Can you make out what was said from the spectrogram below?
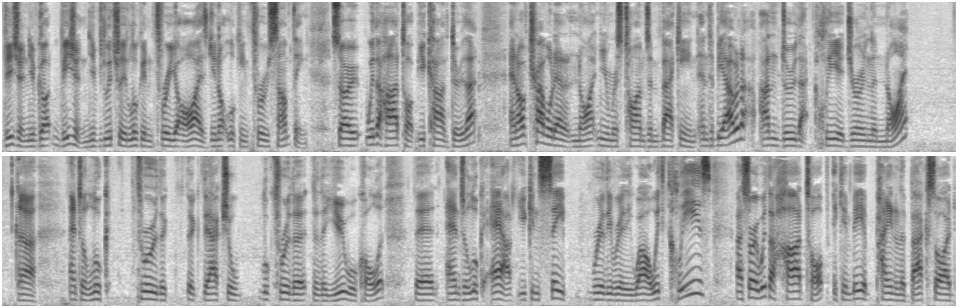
vision, you've got vision. You're literally looking through your eyes. You're not looking through something. So with a hardtop, you can't do that. And I've travelled out at night numerous times and back in, and to be able to undo that clear during the night, uh, and to look through the, the, the actual look through the, the the U we'll call it, then and to look out, you can see really really well with clears. Uh, sorry, with a hard top, it can be a pain in the backside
